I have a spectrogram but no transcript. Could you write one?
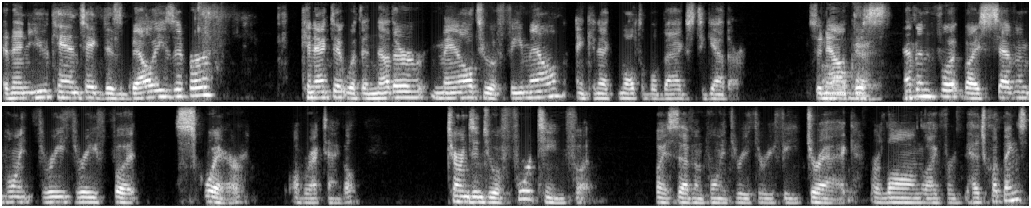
And then you can take this belly zipper, connect it with another male to a female, and connect multiple bags together. So now oh, okay. this seven foot by 7.33 foot square, a rectangle, turns into a 14 foot by 7.33 feet drag or long, like for hedge clippings,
